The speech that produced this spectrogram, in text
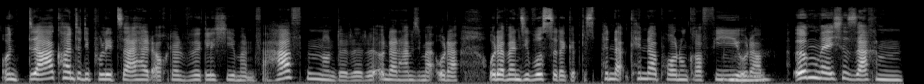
Und da konnte die Polizei halt auch dann wirklich jemanden verhaften und, und dann haben sie mal, oder, oder wenn sie wusste, da gibt es Kinder, Kinderpornografie Mhm. oder irgendwelche Sachen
